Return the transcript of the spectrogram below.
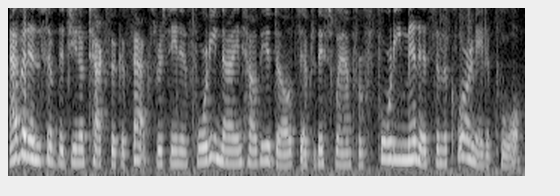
Evidence of the genotoxic effects were seen in 49 healthy adults after they swam for 40 minutes in the chlorinated pool.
